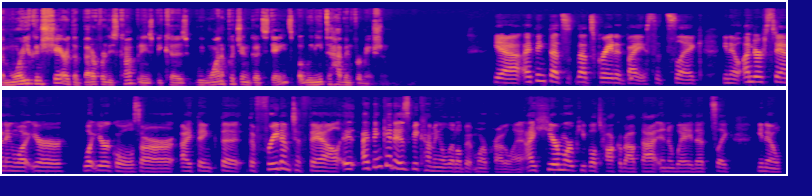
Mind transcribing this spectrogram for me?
the more you can share the better for these companies because we want to put you in good states but we need to have information. Yeah i think that's that's great advice. It's like you know understanding what your what your goals are. I think that the freedom to fail it, i think it is becoming a little bit more prevalent. I hear more people talk about that in a way that's like you know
